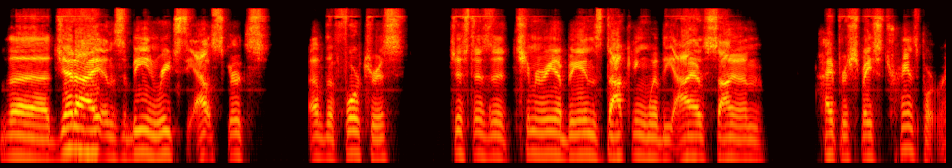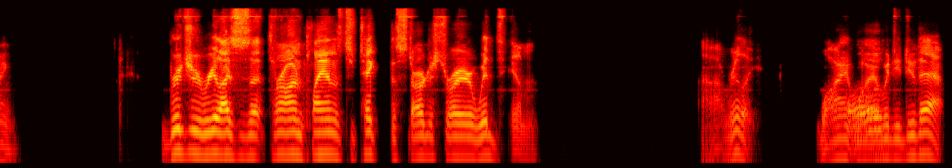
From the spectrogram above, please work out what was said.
the jedi and sabine reach the outskirts of the fortress just as the chimaera begins docking with the eye of sion hyperspace transport ring Bridger realizes that Thrawn plans to take the Star Destroyer with him. Uh, really? Why? Why would you do that?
